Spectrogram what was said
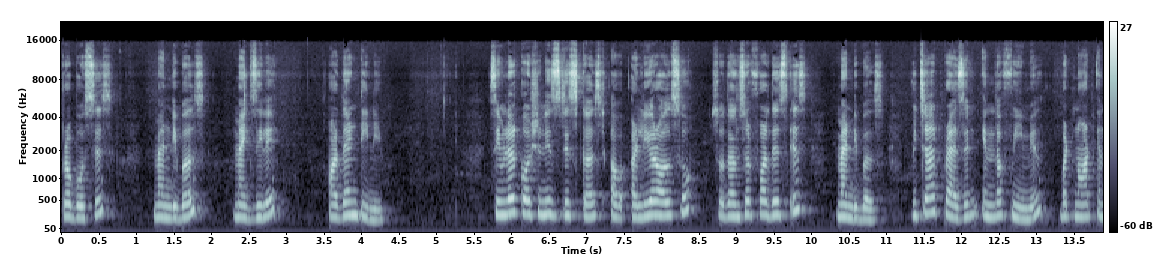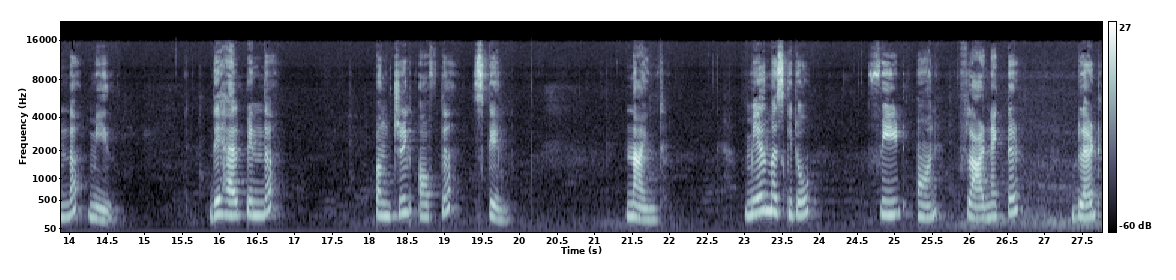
Proboscis, mandibles, maxillae or the antennae. Similar question is discussed earlier also. So the answer for this is mandibles which are present in the female but not in the male. They help in the puncturing of the skin. Ninth, male mosquito feed on flower nectar, blood,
